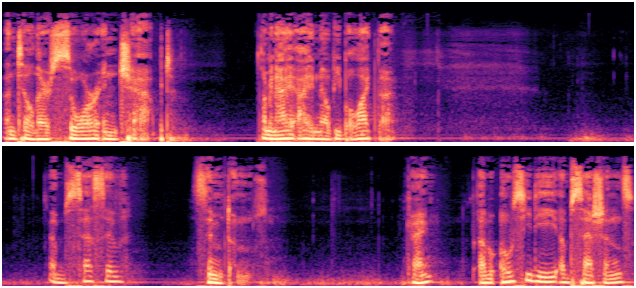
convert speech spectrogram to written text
until they're sore and chapped. I mean, I, I know people like that. Obsessive symptoms. Okay. OCD obsessions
